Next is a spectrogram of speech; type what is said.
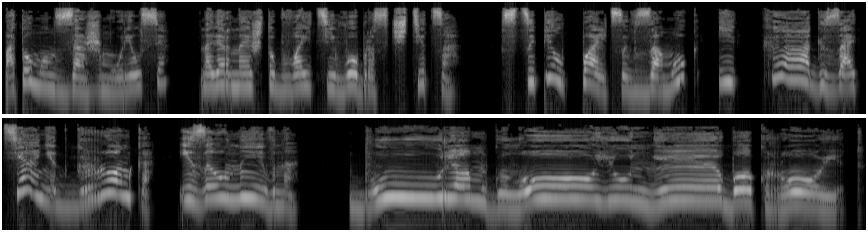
Потом он зажмурился, наверное, чтобы войти в образ чтеца, сцепил пальцы в замок и как затянет громко и заунывно. Буря мглою небо кроет,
